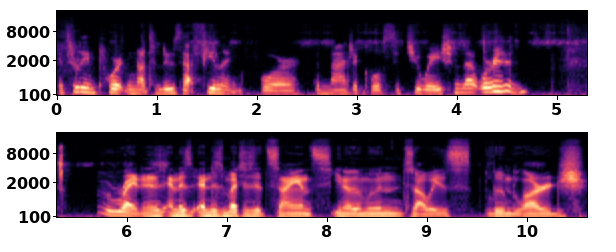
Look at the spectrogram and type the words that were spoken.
it's really important not to lose that feeling for the magical situation that we're in Right, and as, and as and as much as it's science, you know, the moon's always loomed large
